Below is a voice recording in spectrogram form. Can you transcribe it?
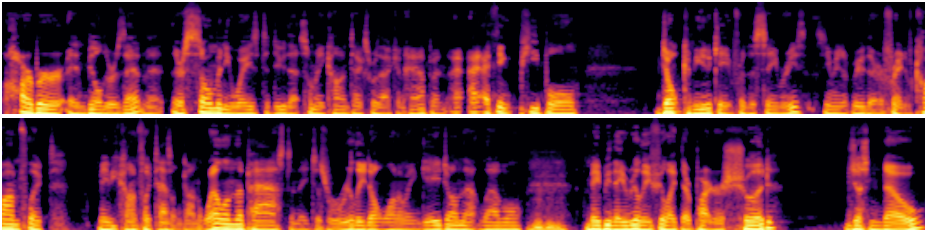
harbor and build resentment. There's so many ways to do that. So many contexts where that can happen. I, I I think people don't communicate for the same reasons. I mean, maybe they're afraid of conflict. Maybe conflict hasn't gone well in the past, and they just really don't want to engage on that level. Mhm. Maybe they really feel like their partner should just know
